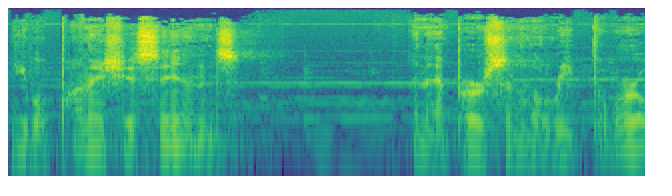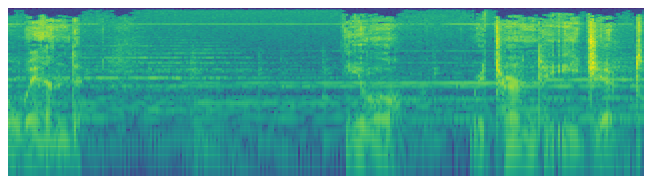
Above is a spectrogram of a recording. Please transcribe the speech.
He will punish his sins, and that person will reap the whirlwind. He will return to Egypt.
